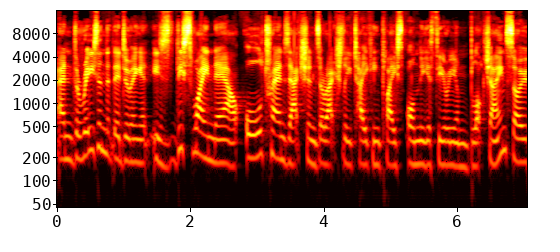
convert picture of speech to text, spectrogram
And the reason that they're doing it is this way now, all transactions are actually taking place on the Ethereum blockchain. So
